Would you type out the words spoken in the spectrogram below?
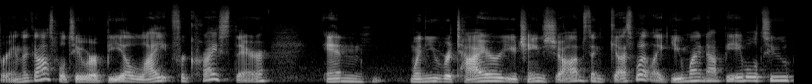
bring the gospel to or be a light for Christ there. And when you retire, you change jobs, then guess what? Like you might not be able to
